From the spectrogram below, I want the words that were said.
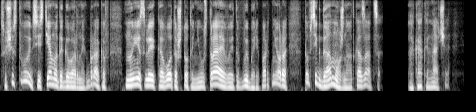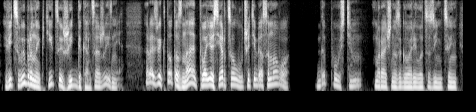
Существует система договорных браков, но если кого-то что-то не устраивает в выборе партнера, то всегда можно отказаться. А как иначе? Ведь с выбранной птицей жить до конца жизни. Разве кто-то знает твое сердце лучше тебя самого? «Допустим», — мрачно заговорила Цзинь-Цинь, —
